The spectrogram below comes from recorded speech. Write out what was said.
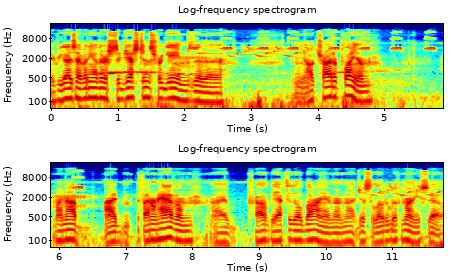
If you guys have any other suggestions for games that uh, I'll try to play them. Might not. I if I don't have them, probably have to go buy him. I'm not just loaded with money, so.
